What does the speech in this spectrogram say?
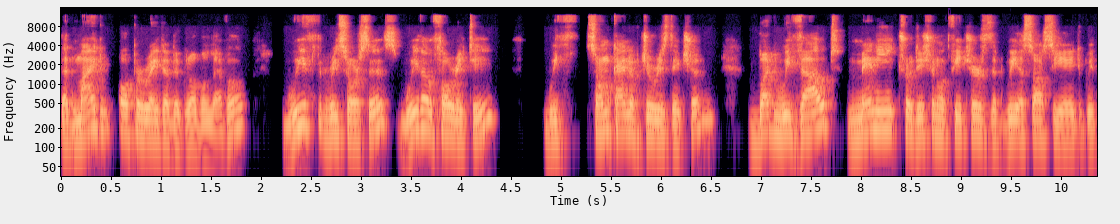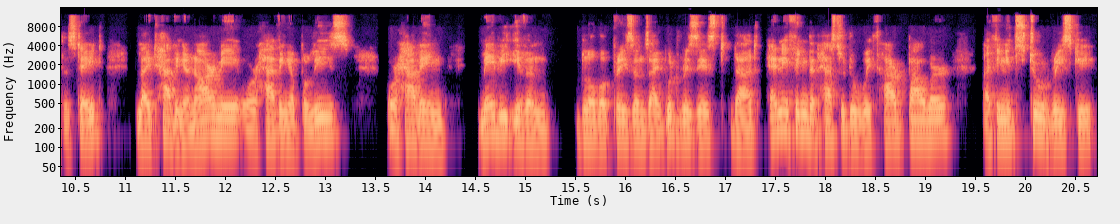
that might operate at the global level with resources, with authority, with some kind of jurisdiction, but without many traditional features that we associate with the state, like having an army or having a police or having maybe even global prisons. I would resist that. Anything that has to do with hard power, I think it's too risky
